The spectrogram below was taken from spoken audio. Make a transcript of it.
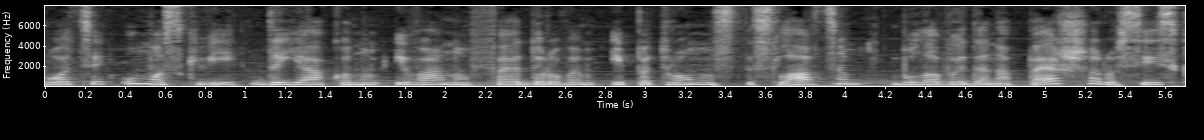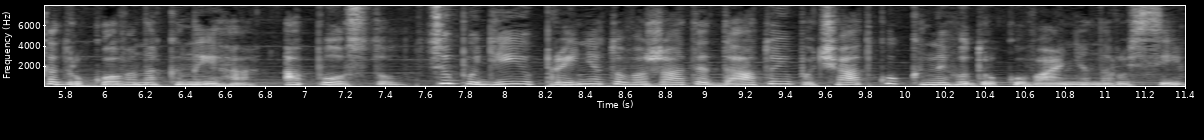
році у Москві дияконом Іваном Федоровим і Петром Мстиславцем була видана перша російська друкована книга Апостол. Цю подію прийнято вважати датою початку книгодрукування на Русі.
